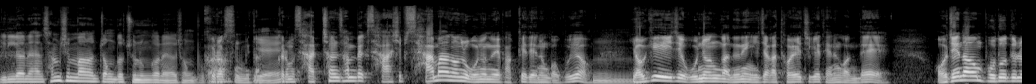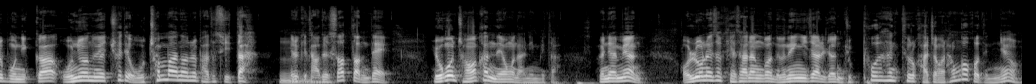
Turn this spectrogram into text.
1년에 한 30만 원 정도 주는 거네요, 정부가. 그렇습니다. 예. 그러면 4,344만 원을 5년 후에 받게 되는 거고요. 음. 여기에 이제 5년간 은행 이자가 더해지게 되는 건데 어제 나온 보도들을 보니까 5년 후에 최대 5천만 원을 받을 수 있다. 음. 이렇게 다들 썼던데 요건 정확한 내용은 아닙니다. 왜냐하면 언론에서 계산한 건 은행 이자를 연 6%로 가정을 한 거거든요.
